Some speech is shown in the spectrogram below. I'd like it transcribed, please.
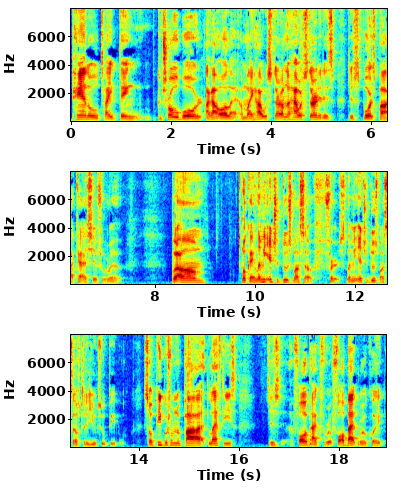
panel type thing, control board. I got all that. I'm like Howard Stern. I'm the Howard Stern of this this sports podcast shit for real. But um, okay, let me introduce myself first. Let me introduce myself to the YouTube people. So people from the pod, lefties, just fall back for fall back real quick.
